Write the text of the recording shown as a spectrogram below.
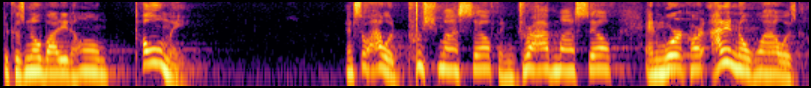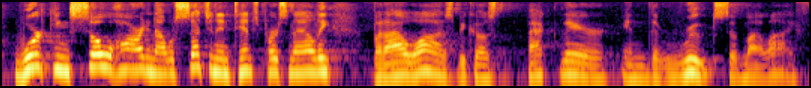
because nobody at home told me. And so I would push myself and drive myself and work hard. I didn't know why I was working so hard and I was such an intense personality, but I was because back there in the roots of my life,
